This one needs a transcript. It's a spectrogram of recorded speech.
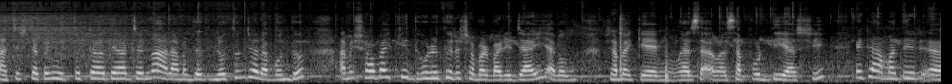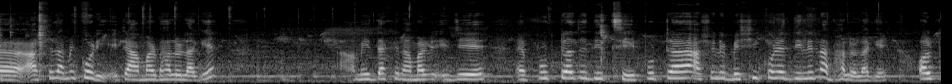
আর চেষ্টা করি উত্তরটাও দেওয়ার জন্য। আর আমাদের নতুন যারা বন্ধু, আমি সবাইকে ধরে ধরে সবার বাড়ি যাই এবং সবাইকে সাপোর্ট দিয়ে আসি। এটা আমাদের আসলে আমি করি, এটা আমার ভালো লাগে। আমি দেখেন আমার এই যে পুরটা যে দিচ্ছি, পুরটা আসলে বেশি করে দিলে না ভালো লাগে। অল্প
